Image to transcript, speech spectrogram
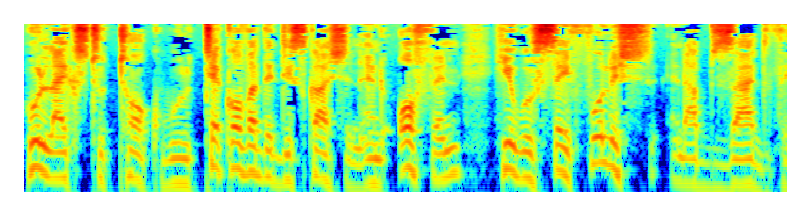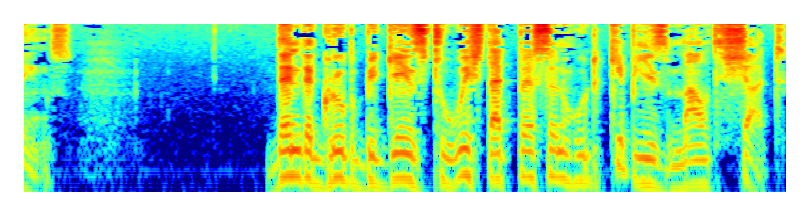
who likes to talk will take over the discussion and often he will say foolish and absurd things. Then the group begins to wish that person would keep his mouth shut.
